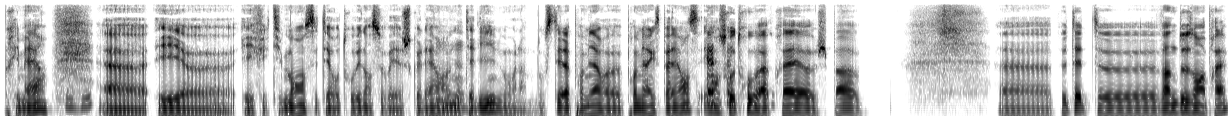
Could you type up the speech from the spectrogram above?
primaires, mhm. et, et, effectivement, on s'était retrouvé dans ce voyage scolaire en mhm. Italie. Donc, voilà. Donc c'était la première première expérience, et on se retrouve après, je sais pas euh, peut-être 22 euh, ans après.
